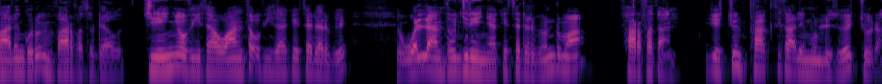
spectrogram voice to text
maalin godhu hin faarfatu daawwiti. Jireenya ofiisaa waanta ofiisaa keessa darbe wal'aantoo jireenyaa keessa darbe hundumaa faarfataan jechuun piraaktikaalii mul'isu jechuudha.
